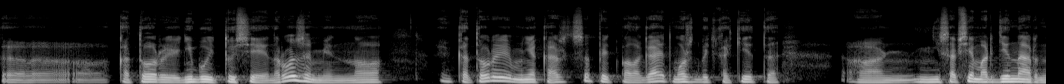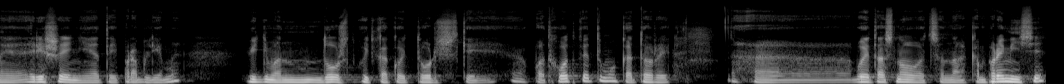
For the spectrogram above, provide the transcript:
который не будет усеян розами, но который, мне кажется, предполагает, может быть, какие-то а, не совсем ординарные решения этой проблемы. Видимо, должен быть какой-то творческий э, подход к этому, который а, будет основываться на компромиссе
